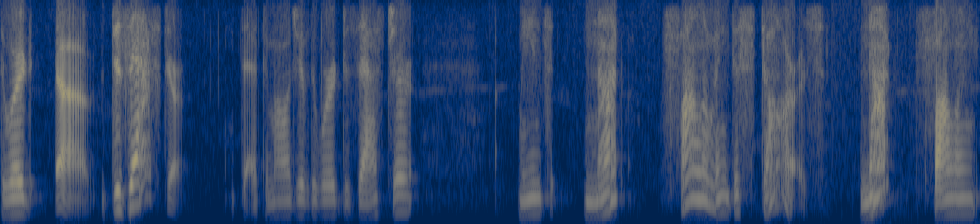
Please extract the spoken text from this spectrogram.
the word uh, disaster, the etymology of the word disaster means not following the stars not following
